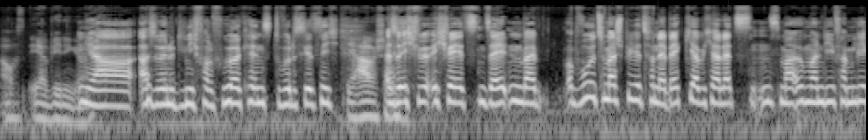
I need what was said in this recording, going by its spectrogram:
auch eher weniger. ja, also wenn du die nicht von früher kennst, du würdest jetzt nicht, Ja, wahrscheinlich. Also ich, ich wäre jetzt selten bei, obwohl zum Beispiel jetzt von der Becky habe ich ja letztens mal irgendwann die Familie,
